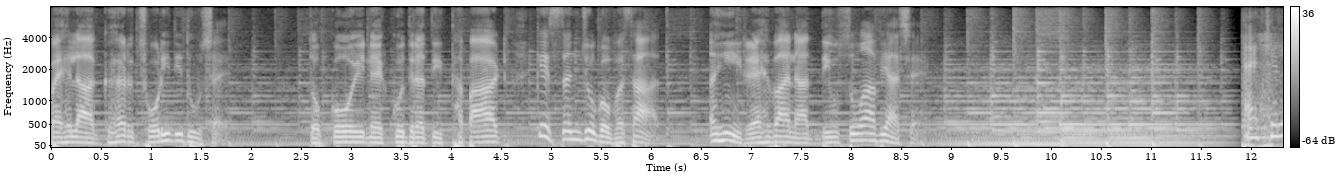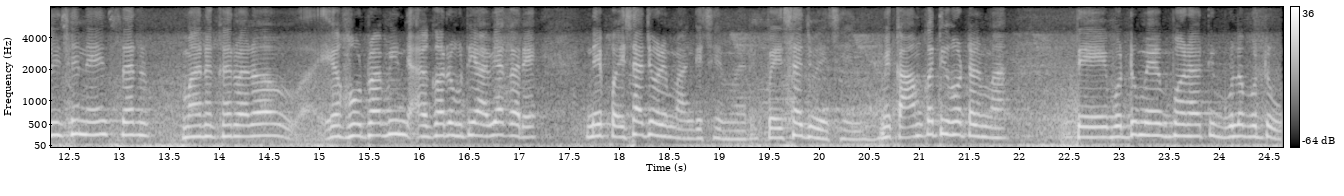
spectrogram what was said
પહેલા ઘર છોડી દીધું છે. તો કોઈને કુદરતી થપાટ કે સંજોગો વસાત અહીં રહેવાના દિવસો આવ્યા છે. એકચ્યુઅલી છે ને, સર, મારા ઘરવાળો એ હોટવા બી ઘર ઉઠી આવ્યા કરે ને પૈસા જોડે માંગે છે મારે, પૈસા જોઈએ છે મેં કામ કરતી હોટલમાં તે બધું મેં ભણાવતી, બોલો બધું.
